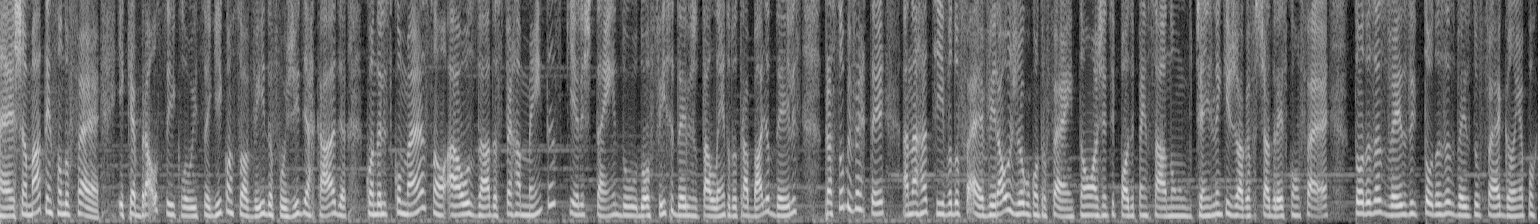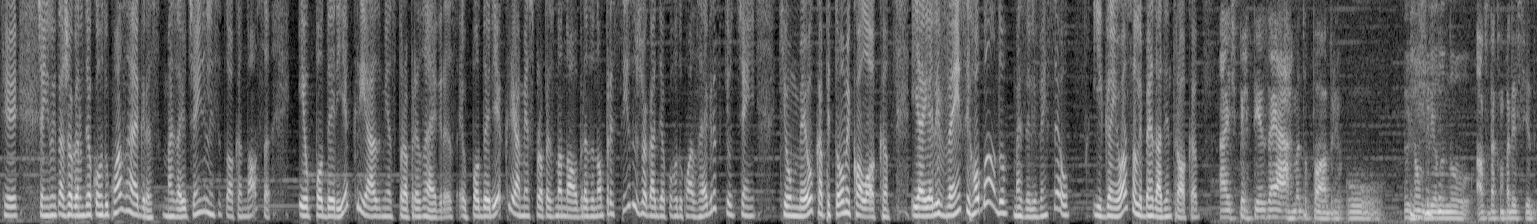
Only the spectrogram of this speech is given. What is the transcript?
é, chamar a atenção do Fé e quebrar o ciclo e seguir com a sua vida, fugir de Arcádia, quando eles começam a usar das ferramentas que eles têm, do, do ofício deles, do talento, do trabalho deles, para subverter a narrativa do Fé, virar o jogo contra o Fé. Então a gente pode pensar num Changeling que joga xadrez com o Fé todas as vezes e todas as vezes o Fé ganha porque o Changeling tá jogando de acordo com as regras. Mas aí o Changeling se toca, nossa, eu poderia criar as minhas próprias regras, eu poderia criar minhas próprias manobras, eu não preciso jogar de acordo com as regras que o, chain, que o meu capitão me coloca. E aí ele vence roubando, mas ele venceu. e ganhou essa liberdade em troca. A esperteza é a arma do pobre, o, o João Grilo no Alto da Compadecida.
